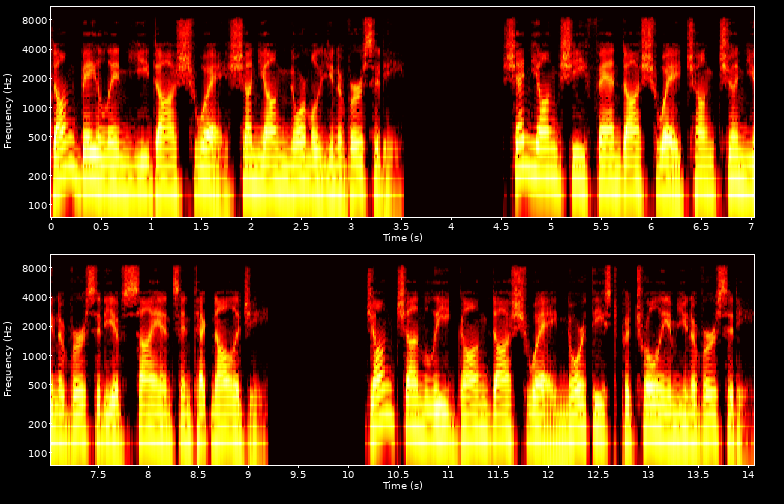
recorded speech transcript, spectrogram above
Dongbei Lin Yi Da Shui Shenyang Normal University Shenyang Shi Fan Da Shui Changchun University of Science and Technology. Zhongchun Li Gong Da Shui Northeast Petroleum University.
